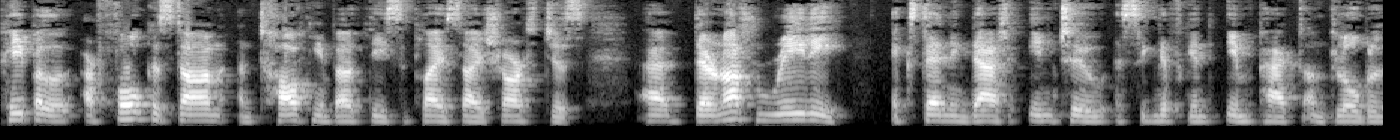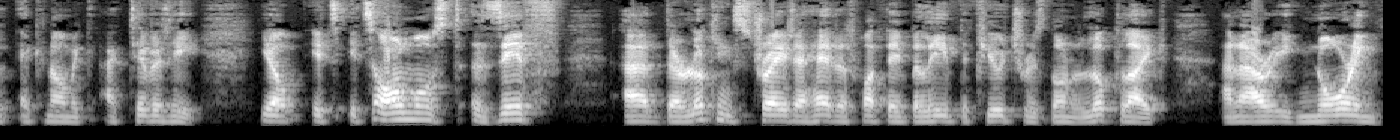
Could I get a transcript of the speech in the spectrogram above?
people are focused on and talking about these supply side shortages, uh, they're not really extending that into a significant impact on global economic activity. You know, it's it's almost as if uh, they're looking straight ahead at what they believe the future is going to look like and are ignoring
